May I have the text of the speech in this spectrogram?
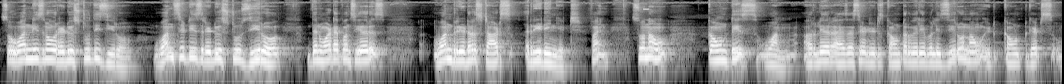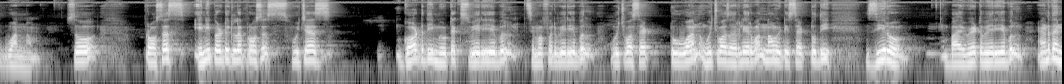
so 1 is now reduced to the 0 once it is reduced to 0 then what happens here is one reader starts reading it. Fine. So now count is 1 earlier as i said its counter variable is 0 now it count gets 1 now so process any particular process which has got the mutex variable semaphore variable which was set to 1 which was earlier 1 now it is set to the 0 by wait variable and then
